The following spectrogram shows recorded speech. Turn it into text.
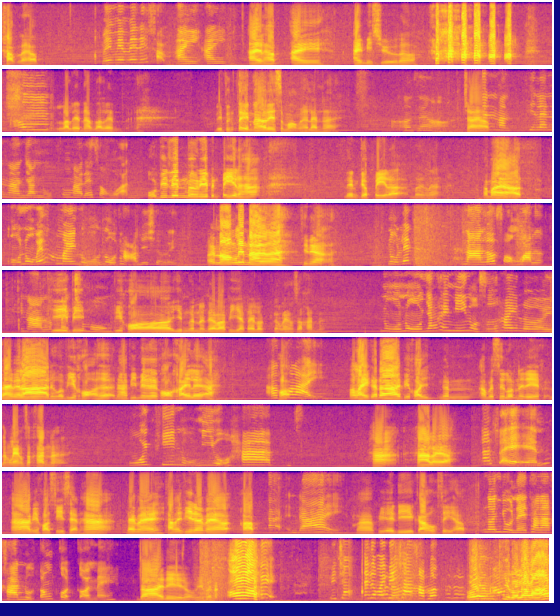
ขับอะไรครับ ไม่ไม่ไม่ได้ขับไอไอไอนะครับไอไอมิชูแล้วเหรออืมเราเล่นครับเราเล่นดีเพิ่งตื่นนะครับเลยสมองไม่ให้เล่นเท่าไหร่ เออใช่เหรอใช่ครับ เล่นมันพี่เล่นนานยังหนูเพิ่งมาได้สองวัน โอ้ยพี่เล่นเมืองนี้เป็นปีแล้วฮะ เล่นเกือบปีแล้วเมืองแล้วทำไมอะหนูหนูไม่ทำไมหนูหนูถามเฉยไอ้น้องเล่นนานยังไงที่เนี้ยๆหนูเล่นนานแล้วสองวันนานแล้วพี่แปดพี่ชั่วโมง พี่ขอยืมเงินหน่อยได้ป่ะพี่อยากได้รถแรงๆสักคันนะหนูหนูยังให้มีหนูซื้อให้เลย ได้ไหมล่ะถือว่าพี่ขอเถอะนะ พี่ไม่เคยขอใครเลยอะ เอาขอ เท่าไหร่ เท่าไหร่ก็ได้ พี่ขอเงินเอาไปซื้อรถหน่อยดิแรงๆสักคันอะอุ้ยพี่หนูมีอยู่ห้าห้าห้าอะไรอะห้าแสนอ่าพี่ขอสี่แสนห้าได้ไหมทำให้พี่ได้ไหมครับได้ มาพี่ไอดีเก้าหกสี่ครับ เงินอยู่ในธนาคารหนูต้องกดก่อนไหมได้ดิเดี๋ยวพี่เป็นโอ้เฮ้ยพี่ชายเอ้ยทำไมพี่ชายขับรถเฮ้ยมันขี่รถอะไรวะ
